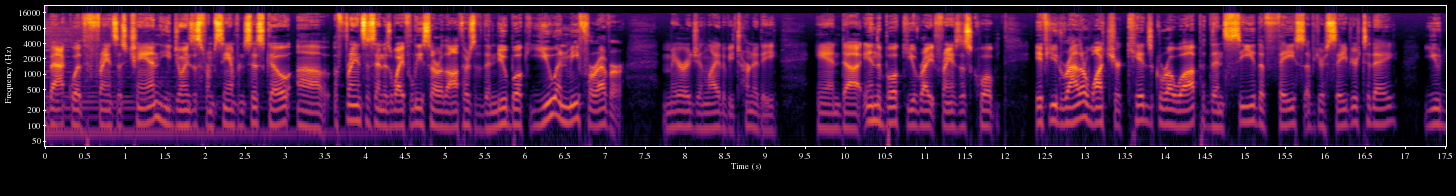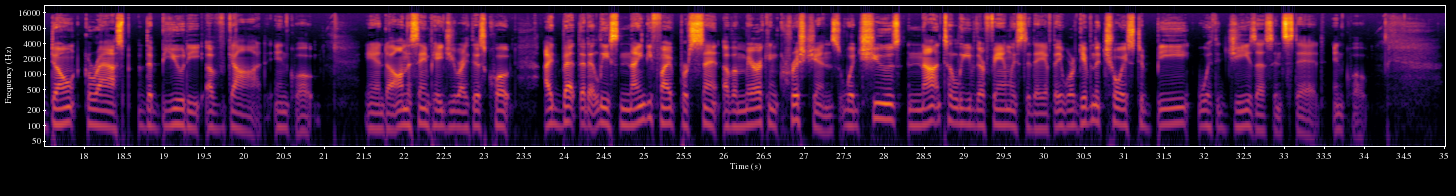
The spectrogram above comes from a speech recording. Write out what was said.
We're back with Francis Chan. He joins us from San Francisco. Uh, Francis and his wife Lisa are the authors of the new book, You and Me Forever Marriage in Light of Eternity. And uh, in the book, you write, Francis, quote, If you'd rather watch your kids grow up than see the face of your Savior today, you don't grasp the beauty of God, end quote. And uh, on the same page, you write this quote I'd bet that at least 95% of American Christians would choose not to leave their families today if they were given the choice to be with Jesus instead. End quote.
